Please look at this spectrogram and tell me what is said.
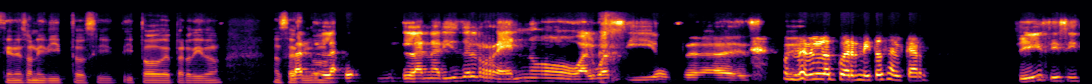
tiene soniditos y, y todo de perdido. Hacerlo. La, nariz del reno o algo así, o sea. Este Ponerle los cuernitos al carro. Sí, sí, sí.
